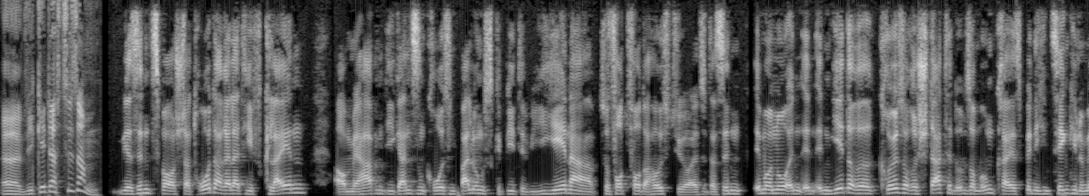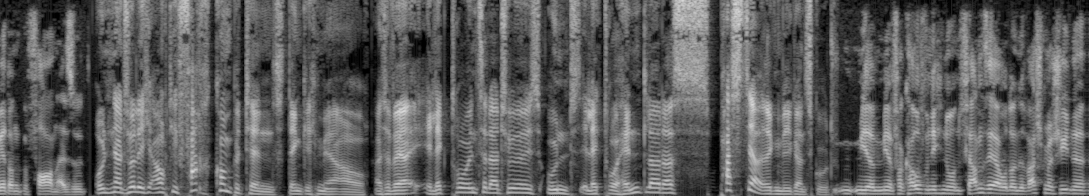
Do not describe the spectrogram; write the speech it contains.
Äh, wie geht das zusammen? Wir sind zwar Stadtroda relativ klein, aber wir haben die ganzen großen Ballungsgebiete wie Jena sofort vor der Haustür. Also das sind immer nur in, in, in jeder größere Stadt in unserem Umkreis bin ich in zehn Kilometern gefahren. Also und natürlich auch die Fachkompetenz, denke ich mir auch. Also wer Elektroinstallateur ist und Elektrohändler, das passt ja irgendwie ganz gut. Wir, wir verkaufen nicht nur einen Fernseher oder eine Waschmaschine,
